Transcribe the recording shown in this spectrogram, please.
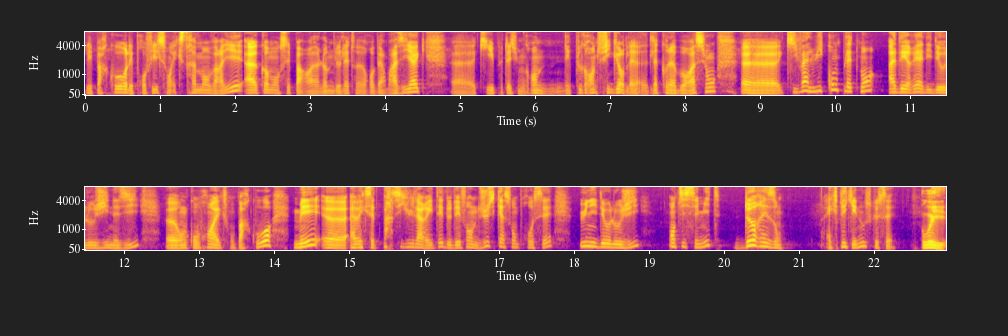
les parcours, les profils sont extrêmement variés, à commencer par euh, l'homme de lettres Robert Brasillac, euh, qui est peut-être une des plus grandes figures de la, collaboration, euh, qui va lui complètement adhérer à l'idéologie nazie, on le comprend avec son parcours, mais avec cette particularité de défendre jusqu'à son procès une idéologie antisémite de raison. Expliquez-nous ce que c'est. Oui,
